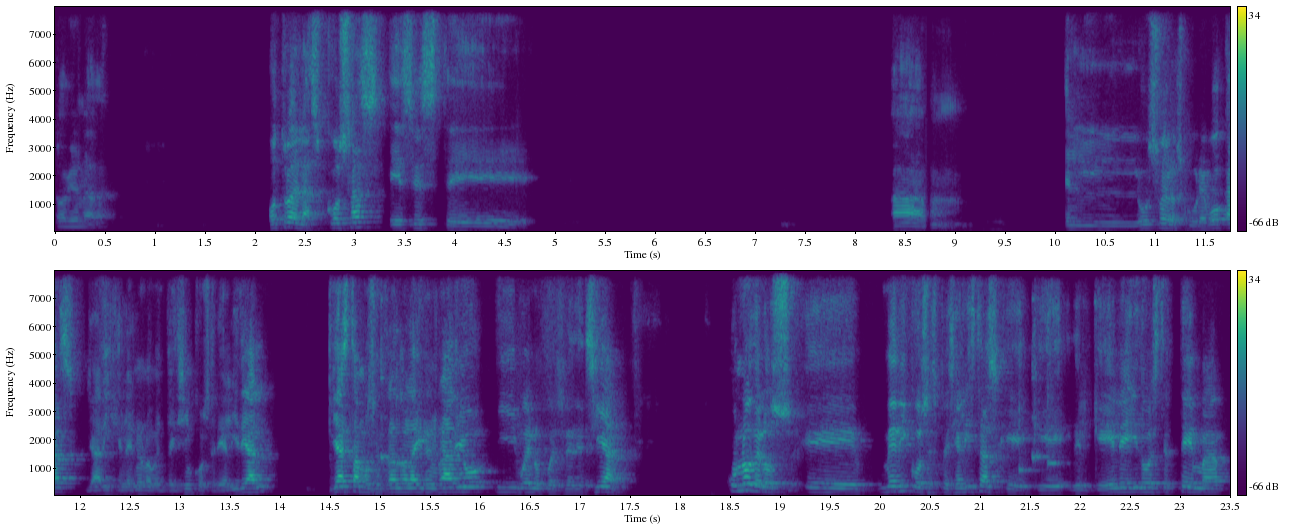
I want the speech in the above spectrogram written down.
Todavía nada. Otra de las cosas es este el uso de los cubrebocas, ya dije, el N95 sería el ideal. Ya estamos entrando al aire en radio y bueno, pues le decía, uno de los eh, médicos especialistas del que he leído este tema,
